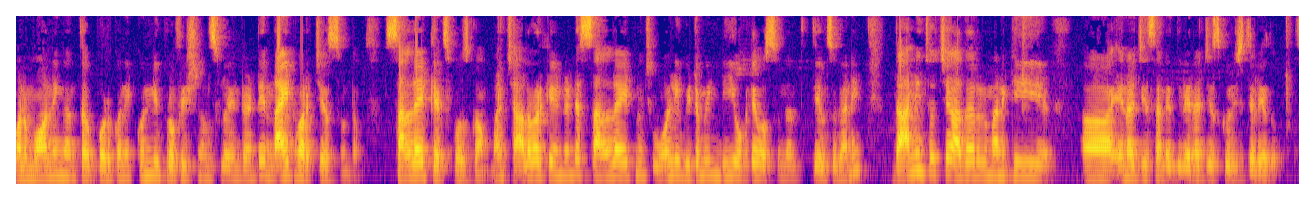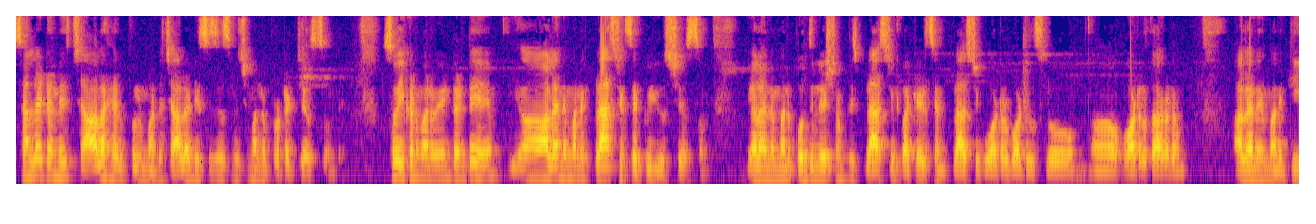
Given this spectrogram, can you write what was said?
మనం మార్నింగ్ అంతా పడుకొని కొన్ని ప్రొఫెషనల్స్లో ఏంటంటే నైట్ వర్క్ చేస్తుంటాం. సన్లైట్కి ఎక్స్పోజ్ కాం. మనం చాలా వరకు ఏంటంటే సన్లైట్ నుంచి ఓన్లీ విటమిన్ డి ఒకటే వస్తుందని తెలుసు కానీ దాని నుంచి వచ్చే అదర్ మనకి ఎనర్జీస్ అనేది ఎనర్జీస్ గురించి తెలియదు. సన్లైట్ అనేది చాలా హెల్ప్ఫుల్ అనమాట చాలా డిసీజెస్ నుంచి మనం ప్రొటెక్ట్ చేస్తుంది. సో ఇక్కడ మనం ఏంటంటే అలానే మనకి ప్లాస్టిక్స్ ఎక్కువ యూస్ చేస్తాం. అలానే మన పొద్దున్న లేచినప్పుడు plastic buckets and plastic water బాటిల్స్లో వాటర్ తాగడం. అలానే మనకి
